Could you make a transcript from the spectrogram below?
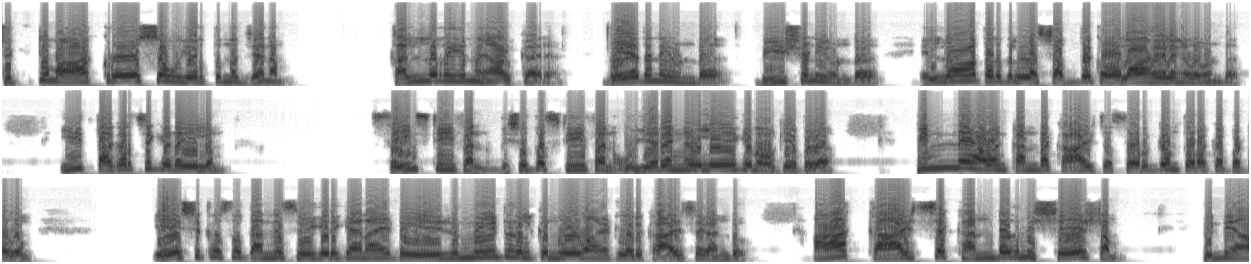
ചുറ്റും ആക്രോശം ഉയർത്തുന്ന ജനം കല്ലെറിയുന്ന ആൾക്കാര് വേദനയുണ്ട് ഭീഷണിയുണ്ട് എല്ലാ തരത്തിലുള്ള ശബ്ദ കോലാഹലങ്ങളുമുണ്ട് ഈ തകർച്ചയ്ക്കിടയിലും സെയിന്റ് സ്റ്റീഫൻ വിശുദ്ധ സ്റ്റീഫൻ ഉയരങ്ങളിലേക്ക് നോക്കിയപ്പോൾ പിന്നെ അവൻ കണ്ട കാഴ്ച സ്വർഗം തുറക്കപ്പെട്ടതും യേശുക്രിസ്തു തന്നെ സ്വീകരിക്കാനായിട്ട് എഴുന്നേറ്റ് നിൽക്കുന്നതുമായിട്ടുള്ള ഒരു കാഴ്ച കണ്ടു. ആ കാഴ്ച കണ്ടതിന് ശേഷം പിന്നെ ആ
